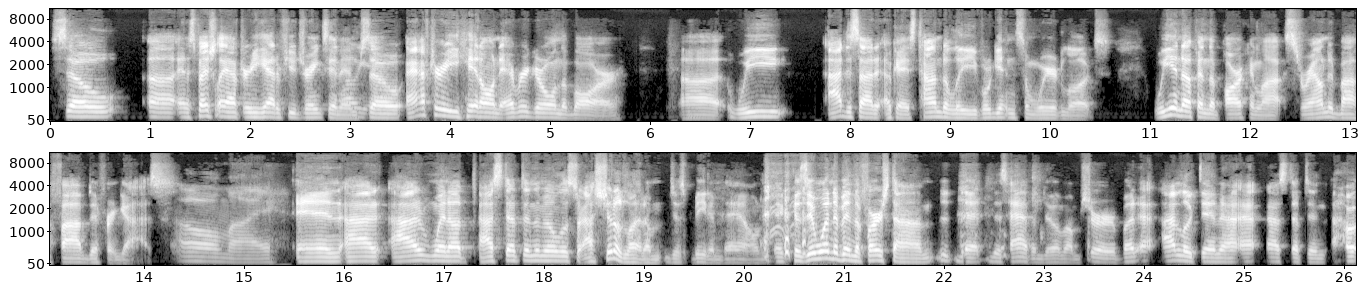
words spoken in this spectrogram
So, uh, and especially after he had a few drinks in him. Oh, yeah. So after he hit on every girl in the bar, uh, we, I decided, okay, it's time to leave. We're getting some weird looks. We end up in the parking lot surrounded by five different guys. Oh my. And I, I went up, I stepped in the middle of the store. I should have let him just beat him down because it wouldn't have been the first time that this happened to him, I'm sure. But I, I looked in, I, I- stepped in, I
